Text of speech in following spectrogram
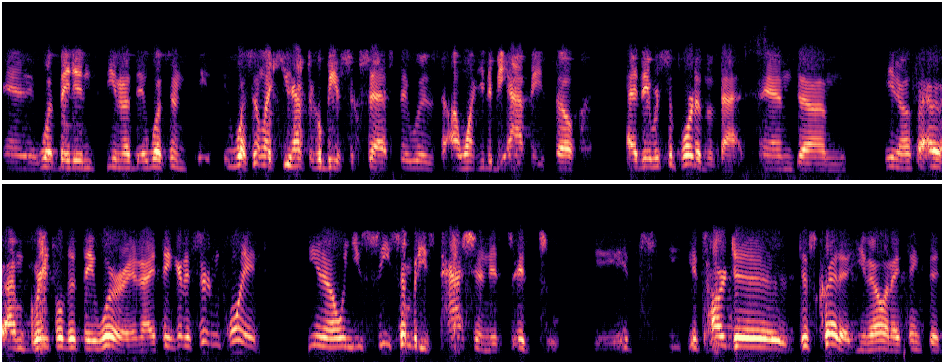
and what they didn't you know it wasn't it wasn't like you have to go be a success it was i want you to be happy so uh, they were supportive of that and um you know I, i'm grateful that they were. And i think at a certain point you know when you see somebody's passion it's it's it's it's hard to discredit you know? And i think that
